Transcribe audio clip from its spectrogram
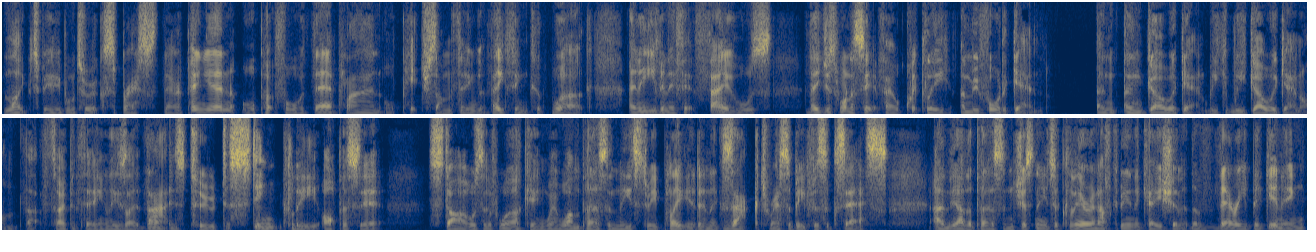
like to be able to express their opinion or put forward their plan or pitch something that they think could work, and even if it fails, they just want to see it fail quickly and move forward again and and go again. We we go again on that type of thing. And he's like, that is two distinctly opposite styles of working, where one person needs to be plated an exact recipe for success, and the other person just needs a clear enough communication at the very beginning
